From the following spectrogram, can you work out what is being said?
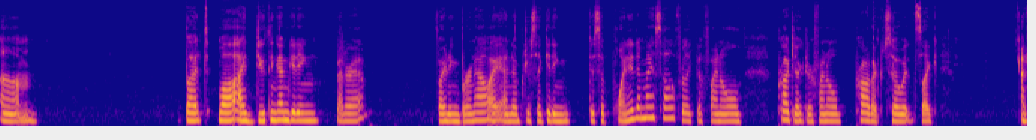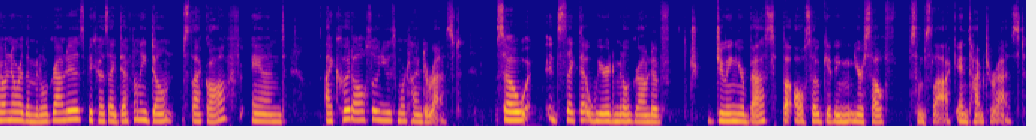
Um, but while I do think I'm getting better at fighting burnout, I end up just like getting disappointed in myself for like the final project or final product. So it's like I don't know where the middle ground is because I definitely don't slack off and I could also use more time to rest. So it's like that weird middle ground of doing your best but also giving yourself some slack and time to rest.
